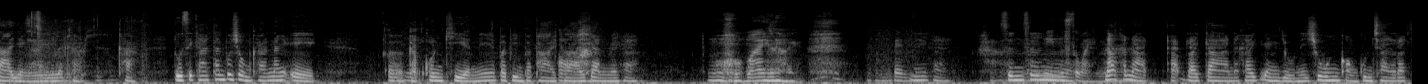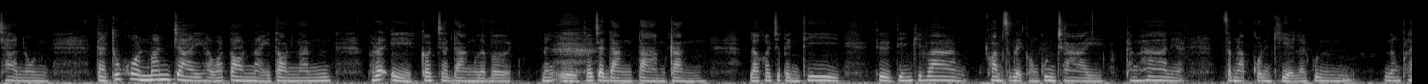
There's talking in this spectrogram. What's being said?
ตาอย่างนี้เลยค่ะคุณชายลงทีค่ะ ดูสิคะท่านผู้ชมคะนางเอกเอ่อ กับคนเขียนนี่ประพิมพ์ประพายคล้ายกันไหมคะโอ้ไม่เลยเป็นนี่ค่ะค่ะซึ่งซึ่งน้อมิ้นสวยณมากขนาดอัดรายการนะคะยังอยู่ในช่วงของคุณชายรัชชานนท์แต่ทุกคนมั่นใจค่ะว่าตอนไหนตอนนั้น พระเอกก็จะดังระเบิดนางเอกก็จะดังตามกัน แล้วก็จะเป็นที่คือดิฉันคิดว่าความสำเร็จของคุณชายทั้งห้าเนี่ยสำหรับคนเขียนและคุณน้องแพร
